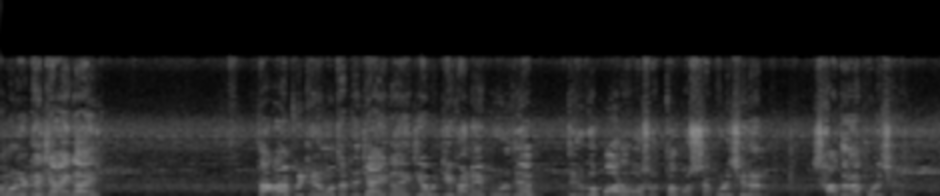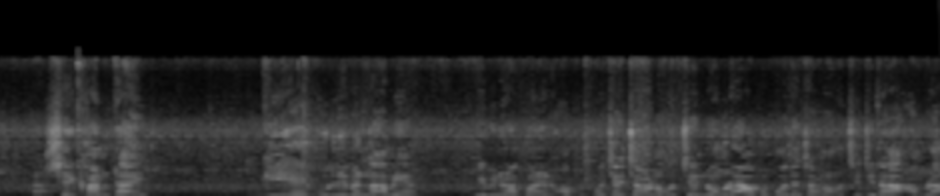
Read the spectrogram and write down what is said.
এমন একটা জায়গায় তারাপীঠের মতো একটা জায়গায় যেখানে গুরুদেব দীর্ঘ বারো বছর তপস্যা করেছিলেন সাধনা করেছিলেন। সেখানটায় গিয়ে গুরুদেবের নামে বিভিন্ন রকমের অপপ্রচার চালানো হচ্ছে নোংরা অপপ্রচার চালানো হচ্ছে যেটা আমরা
